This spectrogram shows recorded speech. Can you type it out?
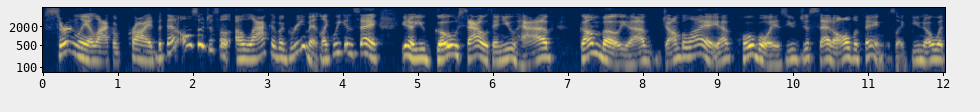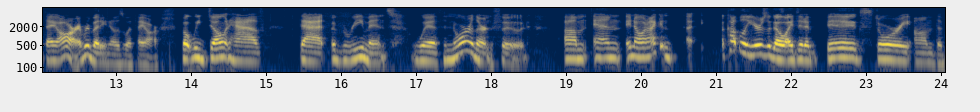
certainly a lack of pride, but then also just a, a lack of agreement. Like we can say, you know, you go south and you have gumbo, you have jambalaya, you have po' boys. You just said all the things. Like you know what they are. Everybody knows what they are. But we don't have that agreement with northern food. Um, and you know, and I can a couple of years ago, I did a big story on the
